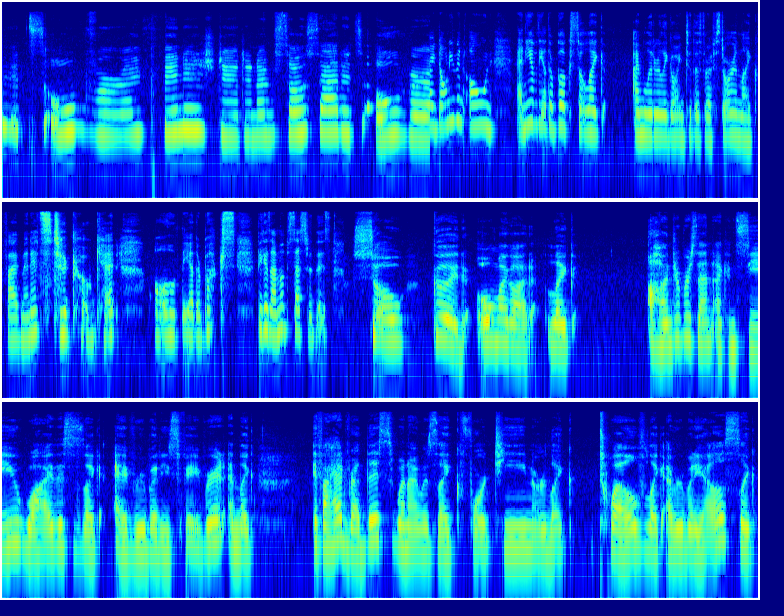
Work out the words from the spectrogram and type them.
it's over. I finished it and I'm so sad it's over. I don't even own any of the other books. So, like, I'm literally going to the thrift store in like five minutes to go get all of the other books because I'm obsessed with this. So good. Oh my god. Like, 100% I can see why this is like everybody's favorite. And like, if I had read this when I was like 14 or like 12, like everybody else, like,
